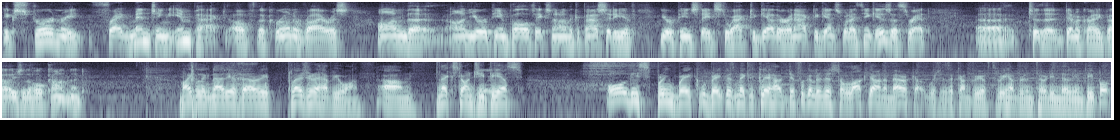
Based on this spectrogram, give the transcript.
extraordinary fragmenting impact of the coronavirus on the on European politics and on the capacity of European states to act together and act against what I think is a threat uh, to the democratic values of the whole continent. Michael Ignatieff, very pleasure to have you on. Um, next on GPS. All these spring break breakers make it clear how difficult it is to lock down America, which is a country of 330 million people.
